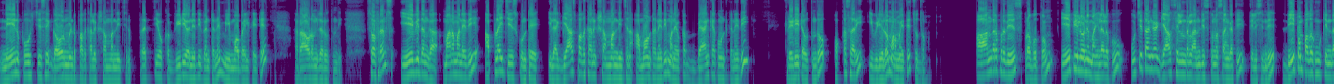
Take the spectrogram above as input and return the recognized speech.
నేను పోస్ట్ చేసే గవర్నమెంట్ పథకాలకు సంబంధించిన ప్రతి ఒక్క వీడియో అనేది వెంటనే మీ మొబైల్కి అయితే రావడం జరుగుతుంది. సో ఫ్రెండ్స్ ఏ విధంగా మనం అనేది అప్లై చేసుకుంటే ఇలా గ్యాస్ పథకానికి సంబంధించిన అమౌంట్ అనేది మన యొక్క బ్యాంక్ అకౌంట్కి అనేది క్రెడిట్ అవుతుందో ఒక్కసారి ఈ వీడియోలో మనమైతే చూద్దాం. ఆంధ్రప్రదేశ్ ప్రభుత్వం ఏపీలోని మహిళలకు ఉచితంగా గ్యాస్ సిలిండర్లు అందిస్తున్న సంగతి తెలిసిందే. దీపం పథకం కింద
